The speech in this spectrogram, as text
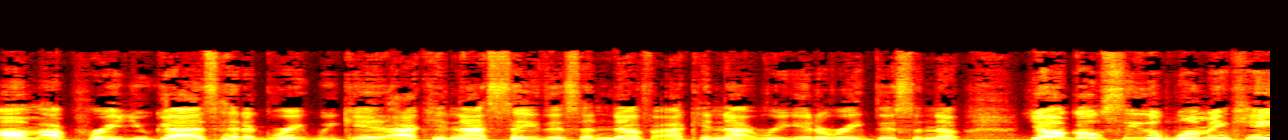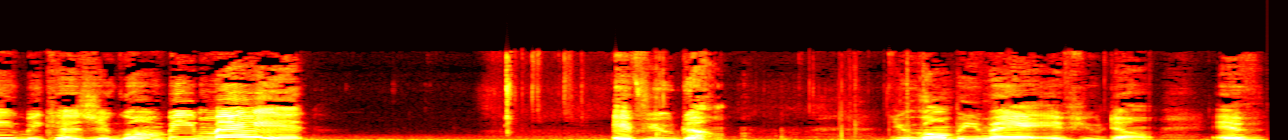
Um, I pray you guys had a great weekend. I cannot say this enough. I cannot reiterate this enough. Y'all go see The Woman King because you're going to be mad if you don't. You're going to be mad if you don't. If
